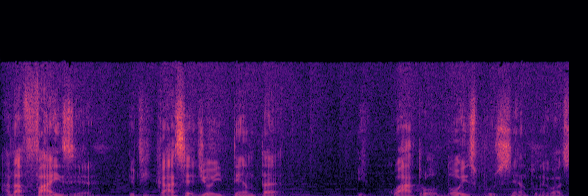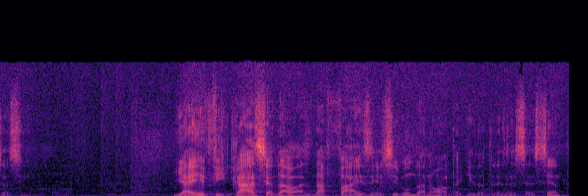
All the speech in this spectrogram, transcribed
A da Pfizer, eficácia de 84 ou 2%, negócio assim. E a eficácia da, da Pfizer, segundo a nota aqui da 360,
